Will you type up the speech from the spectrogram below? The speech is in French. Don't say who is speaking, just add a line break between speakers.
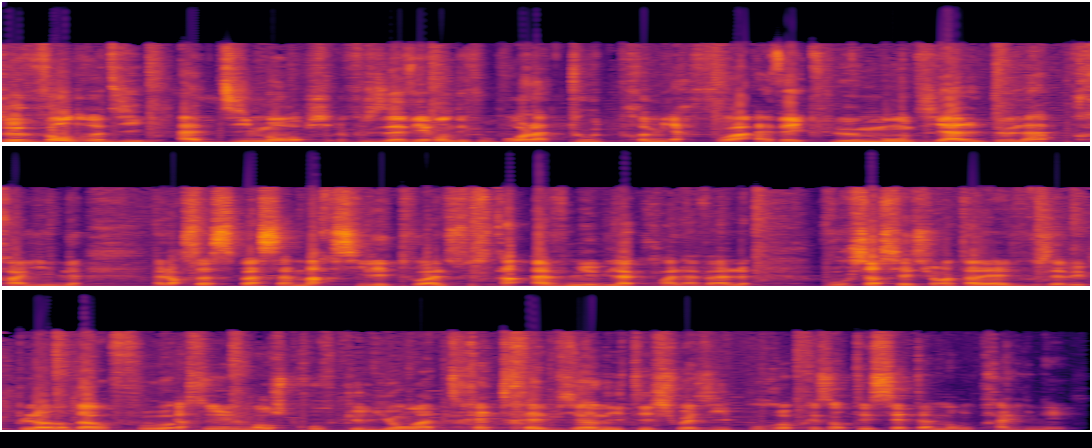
De vendredi à dimanche, vous avez rendez-vous pour la toute première fois avec le mondial de la praline. Alors ça se passe à Marcy-l'Étoile, ce sera avenue de la Croix-Laval. Vous recherchez sur internet, vous avez plein d'infos. Personnellement, je trouve que Lyon a très très bien été choisi pour représenter cette amende pralinée.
